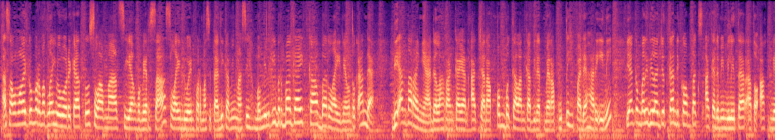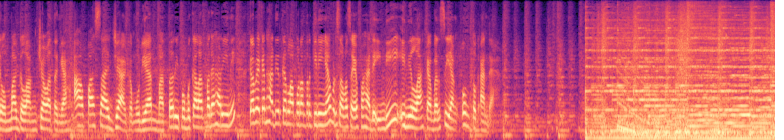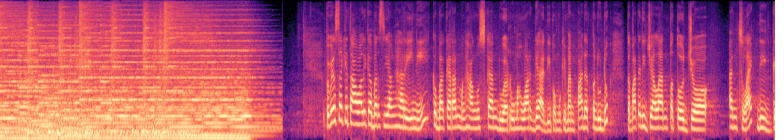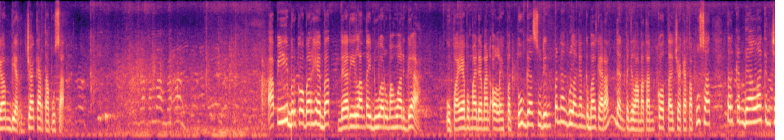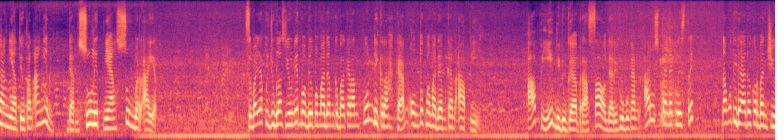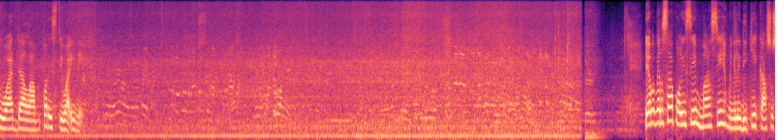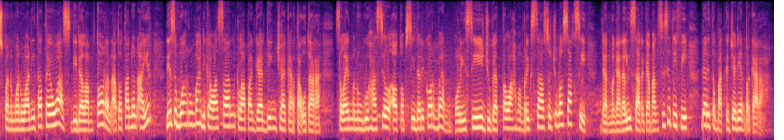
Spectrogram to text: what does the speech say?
Assalamualaikum warahmatullahi wabarakatuh. Selamat siang pemirsa. Selain dua informasi tadi, kami masih memiliki berbagai kabar lainnya untuk Anda. Di antaranya adalah rangkaian acara pembekalan Kabinet Merah Putih pada hari ini yang kembali dilanjutkan di Kompleks Akademi Militer atau Akmil Magelang, Jawa Tengah. Apa saja kemudian materi pembekalan pada hari ini? Kami akan hadirkan laporan terkininya bersama saya Fahade Indi. Inilah kabar siang untuk Anda. Pemirsa kita awali kabar siang hari ini, kebakaran menghanguskan dua rumah warga di pemukiman padat penduduk, tepatnya di Jalan Petojo Ancelek di Gambir, Jakarta Pusat. Api berkobar hebat dari lantai dua rumah warga. Upaya pemadaman oleh petugas Sudin Penanggulangan Kebakaran dan Penyelamatan Kota Jakarta Pusat terkendala kencangnya tiupan angin dan sulitnya sumber air. Sebanyak 17 unit mobil pemadam kebakaran pun dikerahkan untuk memadamkan api. Api diduga berasal dari hubungan arus pendek listrik, namun tidak ada korban jiwa dalam peristiwa ini. Ya pemirsa, polisi masih menyelidiki kasus penemuan wanita tewas di dalam toren atau tandon air di sebuah rumah di kawasan Kelapa Gading, Jakarta Utara. Selain menunggu hasil autopsi dari korban, polisi juga telah memeriksa sejumlah saksi dan menganalisa rekaman CCTV dari tempat kejadian perkara.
